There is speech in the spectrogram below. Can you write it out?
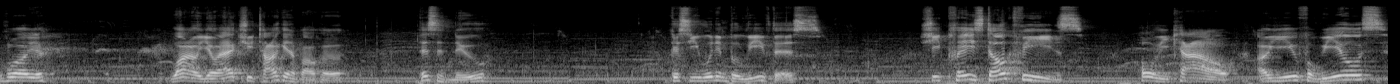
Well, you... Wow, you're actually talking about her. This is new. Guess you wouldn't believe this. She plays Dark Fiends! Holy cow, are you for reals?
